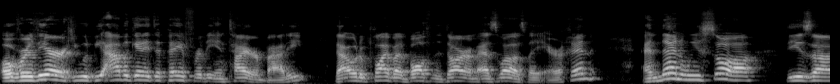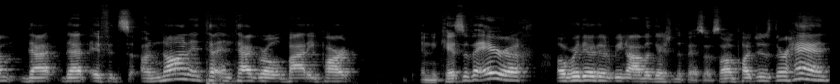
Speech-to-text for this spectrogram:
over there, he would be obligated to pay for the entire body. That would apply by both Nadarim as well as by Erchin. And then we saw these um that that if it's a non-integral body part, in the case of Erech, over there there would be no obligation to pay. So if someone pledges their hand,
